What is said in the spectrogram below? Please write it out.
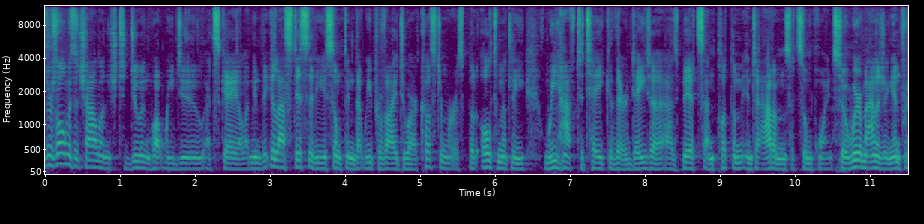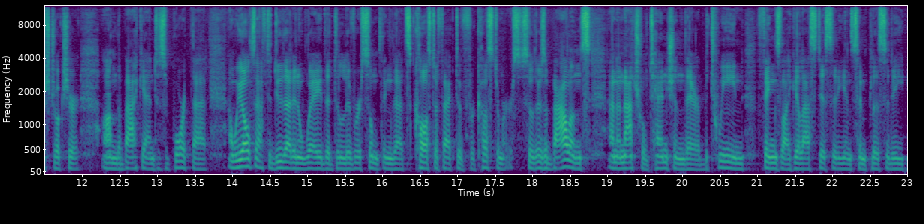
there's always a challenge to doing what we do at scale. I mean, the elasticity is something that we provide to our customers, but ultimately we have to take their data as bits and put them into atoms at some point. So we're managing infrastructure on the back end to support that. And we also have to do that in a way that delivers something that's cost effective for customers. So there's a balance and a natural tension there between things like elasticity and simplicity,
